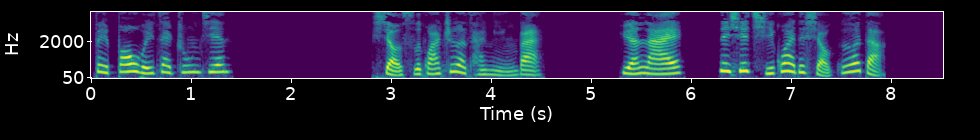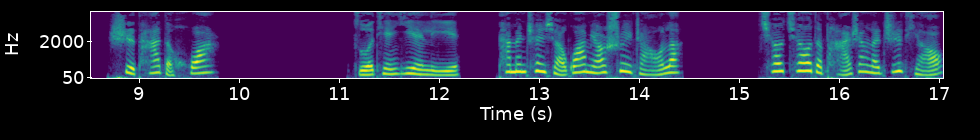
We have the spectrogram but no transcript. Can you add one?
被包围在中间，小丝瓜这才明白，原来那些奇怪的小疙瘩是它的花。昨天夜里，他们趁小瓜苗睡着了，悄悄地爬上了枝条，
